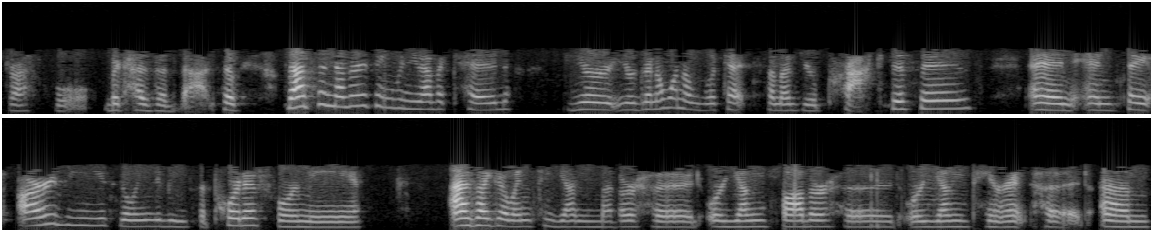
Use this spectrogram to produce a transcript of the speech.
stressful because of that. So that's another thing when you have a kid, you're, you're going to want to look at some of your practices and, and say, are these going to be supportive for me as I go into young motherhood or young fatherhood or young parenthood? Um,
